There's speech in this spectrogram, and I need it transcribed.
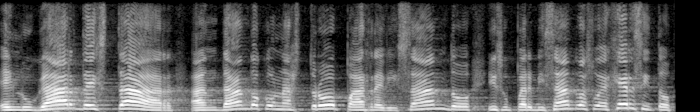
en lugar de estar andando con las tropas, revisando y supervisando a su ejército,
